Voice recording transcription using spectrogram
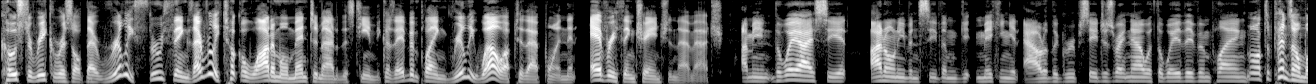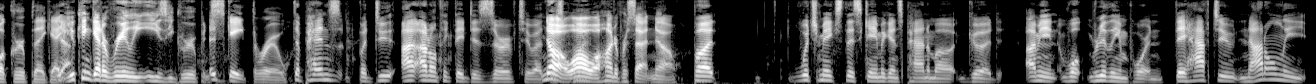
Costa Rica result that really threw things. That really took a lot of momentum out of this team because they've been playing really well up to that point, and then everything changed in that match. I mean, the way I see it, I don't even see them get, making it out of the group stages right now with the way they've been playing. Well, it depends on what group they get. Yeah. You can get a really easy group and It- skate through. Depends, but do I, I don't think they deserve to at this No, point. oh, 100% no. but which makes this game against Panama good. I mean, well, really important. They have to not only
